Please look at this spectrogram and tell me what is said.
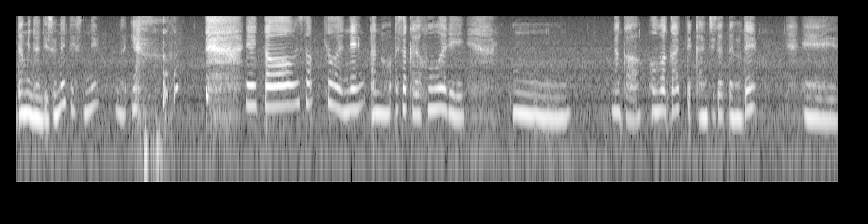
ダメなんですよね、ですね。今日はね、あの、朝からふんわり、うーん、なんか、ほんわかって感じだったので、えー、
